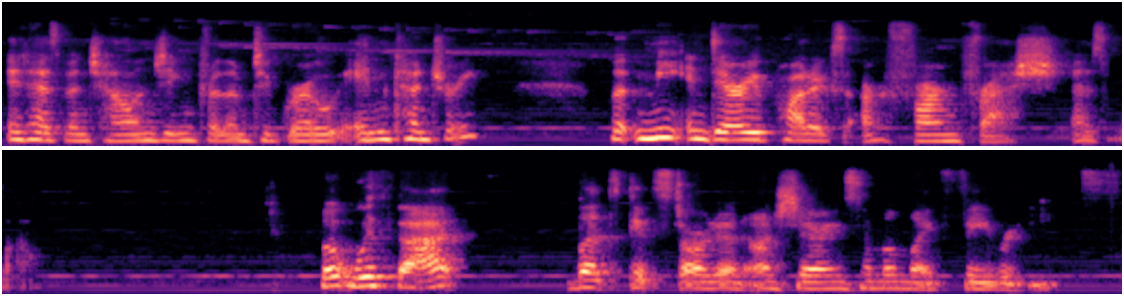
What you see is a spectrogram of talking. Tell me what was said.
It has been challenging for them to grow in country, but meat and dairy products are farm fresh as well. But with that, let's get started on sharing some of my favorite eats.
